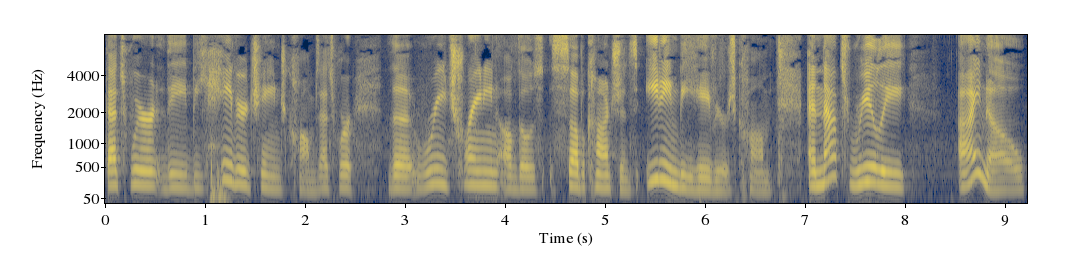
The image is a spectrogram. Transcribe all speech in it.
That's where the behavior change comes. That's where the retraining of those subconscious eating behaviors come. And that's really, I know,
